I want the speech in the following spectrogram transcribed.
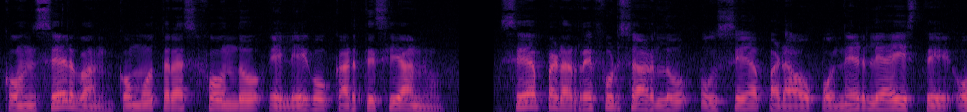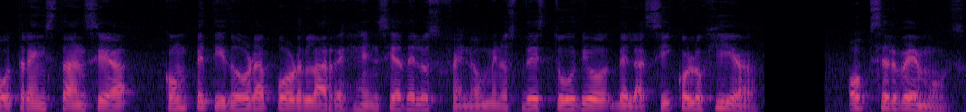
conservan como trasfondo el ego cartesiano, sea para reforzarlo o sea para oponerle a este otra instancia competidora por la regencia de los fenómenos de estudio de la psicología. Observemos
